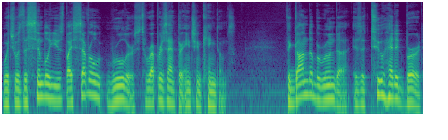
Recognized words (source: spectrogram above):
which was the symbol used by several rulers to represent their ancient kingdoms. The Gandaberunda is a two headed bird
